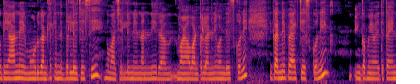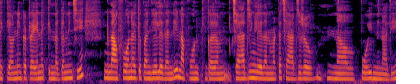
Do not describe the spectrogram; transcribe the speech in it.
ఉదయాన్నే మూడు గంటలకి నిద్ర లేచేసి ఇంకా మా చెల్లి నేను అన్ని ర- మా వంటలు అన్నీ వండేసుకొని ఇంకా అన్నీ ప్యాక్ చేసుకొని ఇంకా మేమైతే ట్రైన్ ఎక్కామండి ఇంకా ట్రైన్ ఎక్కిన దగ్గర నుంచి ఇంకా నా ఫోన్ అయితే పనిచేయలేదండి నా ఫోన్కి ఇంకా ఛార్జింగ్ లేదనమాట. ఛార్జర్ నా పోయింది నాది.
